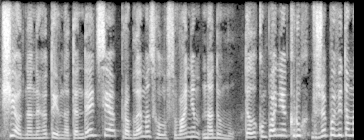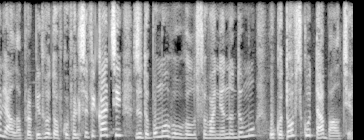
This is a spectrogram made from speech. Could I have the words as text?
Ще одна негативна тенденція проблема з голосуванням на дому. Телекомпанія Круг вже повідомляла про підготовку фальсифікацій за допомогою голосування на дому у Котовську та Балті.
